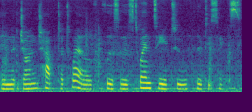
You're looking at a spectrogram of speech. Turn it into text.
in John chapter 12, verses 20 to 36.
